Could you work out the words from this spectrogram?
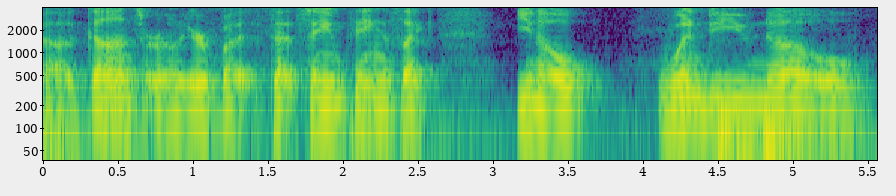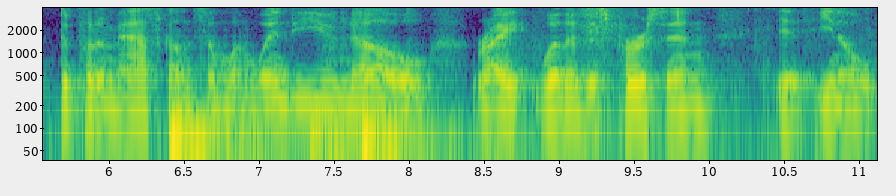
uh, guns earlier, but it's that same thing. It's like, you know, when do you know to put a mask on someone? When do you know, right, whether this person, it, you know,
